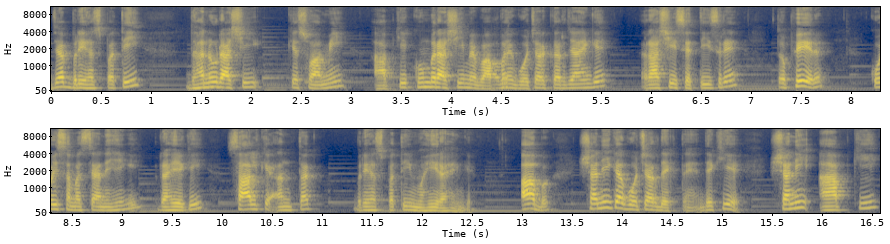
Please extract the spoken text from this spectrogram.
जब बृहस्पति धनु राशि के स्वामी आपकी कुंभ राशि में वापस में गोचर कर जाएँगे राशि से तीसरे तो फिर कोई समस्या नहीं रहेगी। साल के अंत तक बृहस्पति वहीं रहेंगे। अब शनि का गोचर देखते हैं। देखिए, शनि आपकी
